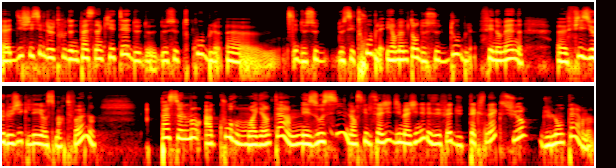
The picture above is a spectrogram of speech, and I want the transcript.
Euh, difficile, je trouve, de ne pas s'inquiéter de, ce trouble euh, et de, ce, de ces troubles et en même temps de ce double phénomène euh, physiologique lié au smartphone. Pas seulement à court moyen terme, mais aussi lorsqu'il s'agit d'imaginer les effets du text-neck sur du long terme.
